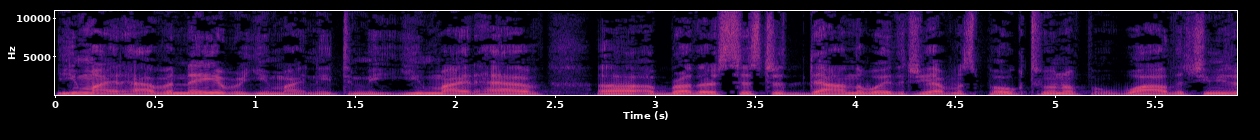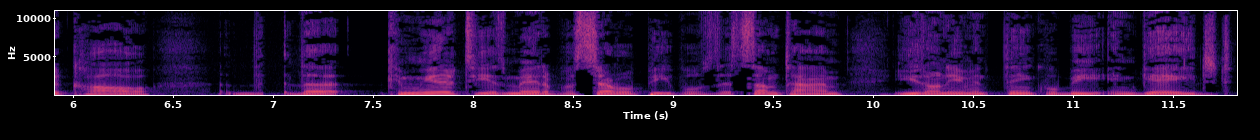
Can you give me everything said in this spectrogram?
You might have a neighbor you might need to meet. You might have uh, a brother or sister down the way that you haven't spoke to in a while that you need to call. The community is made up of several peoples that sometimes you don't even think will be engaged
